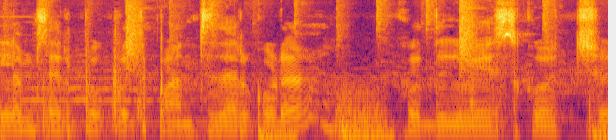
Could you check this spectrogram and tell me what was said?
బెల్లం సరిపోకపోతే పంచదార కూడా కొద్దిగా వేసుకోవచ్చు.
